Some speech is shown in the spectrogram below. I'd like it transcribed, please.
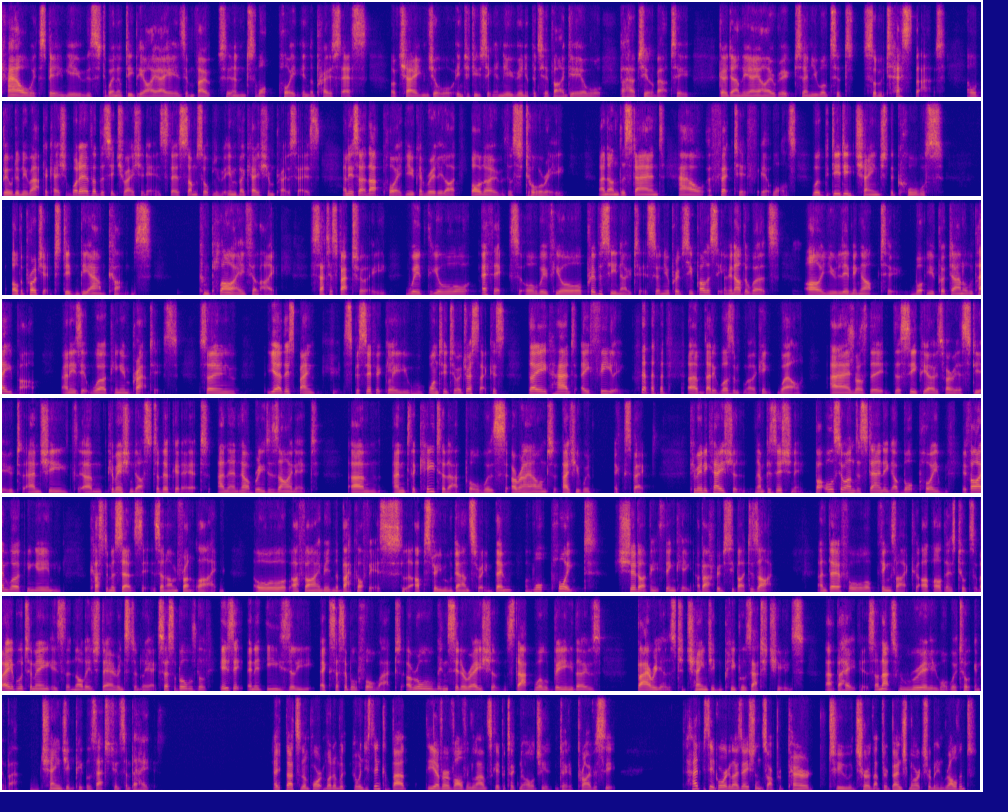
how it's being used when a DPIA is invoked and what point in the process of change or introducing a new innovative idea, or perhaps you're about to go down the AI route and you want to t- sort of test that or build a new application. Whatever the situation is, there's some sort of invocation process. And it's at that point you can really like follow the story and understand how effective it was. Well, did it change the course of the project? Did the outcomes comply, if you like, satisfactorily with your ethics or with your privacy notice and your privacy policy? In other words, are you living up to what you put down on the paper? And is it working in practice? So, yeah, this bank specifically wanted to address that because they had a feeling um, that it wasn't working well. And Sure. the, the CPO is very astute, and she um, commissioned us to look at it and then help redesign it. Um, and the key to that, Paul, was around, as you would expect, communication and positioning, but also understanding at what point, if I'm working in customer services and I'm frontline, or if I'm in the back office, upstream or downstream, then at what point should I be thinking about privacy by design? And therefore, things like are, are those tools available to me? Is the knowledge there instantly accessible? Is it in an easily accessible format? Are all considerations that will be those barriers to changing people's attitudes and behaviors. And that's really what we're talking about changing people's attitudes and behaviors. And that's an important one. And when you think about the ever evolving landscape of technology and data privacy, how do you think organizations are prepared to ensure that their benchmarks remain relevant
